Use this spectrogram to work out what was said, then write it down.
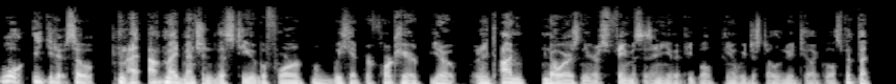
Well, you know, so I, I had mentioned this to you before we hit record here. You know, I'm nowhere as near as famous as any of the people, you know, we just alluded to, like Will Smith, but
